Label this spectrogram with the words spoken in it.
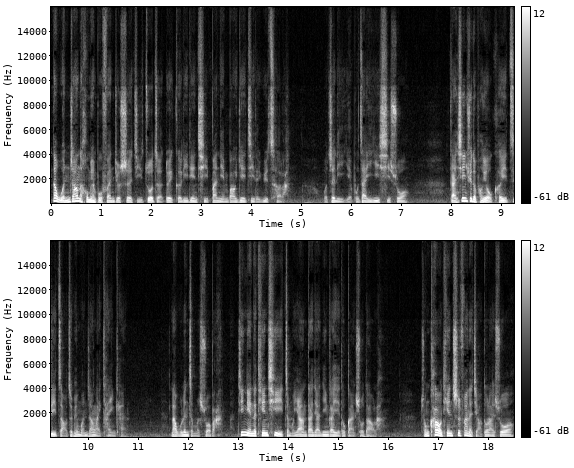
那文章的后面部分就涉及作者对格力电器半年报业绩的预测了，我这里也不再一一细说，感兴趣的朋友可以自己找这篇文章来看一看。那无论怎么说吧，今年的天气怎么样，大家应该也都感受到了。从靠天吃饭的角度来说，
